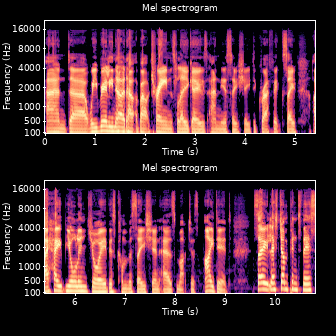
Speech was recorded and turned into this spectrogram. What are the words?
And uh, we really nerd out about trains, logos, and the associated graphics. So I hope you'll enjoy this conversation as much as I did. So let's jump into this.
